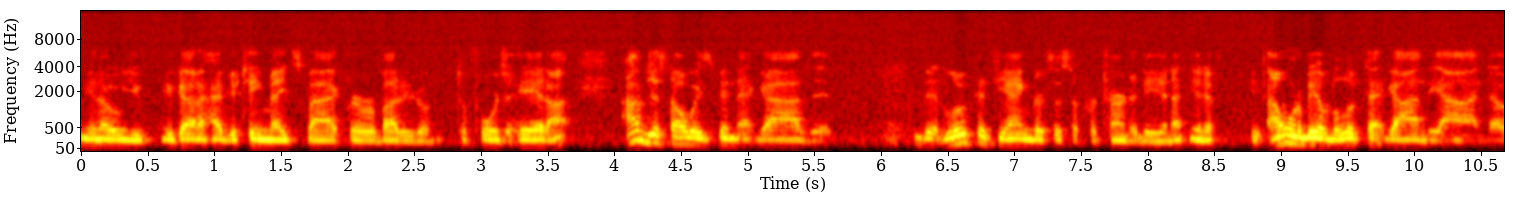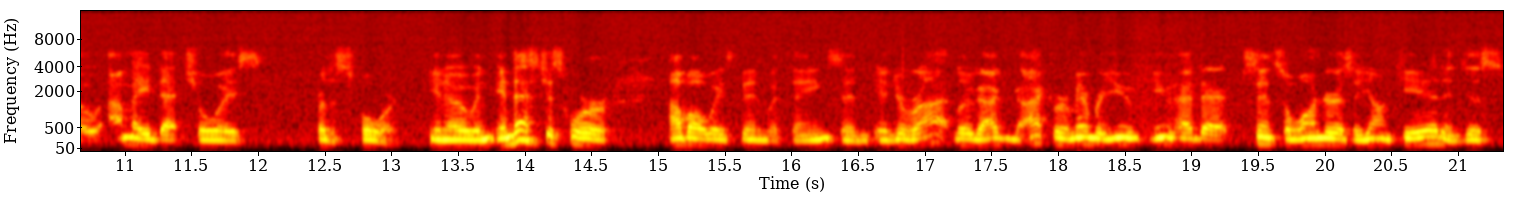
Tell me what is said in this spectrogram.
you know, you, you got to have your teammates back for everybody to, to forge ahead. I, I've just always been that guy that that looked at the anglers as a fraternity, and, and if I want to be able to look that guy in the eye and know I made that choice for the sport, you know, and, and that's just where I've always been with things. And, and you're right, Luke. I, I can remember you you had that sense of wonder as a young kid, and just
